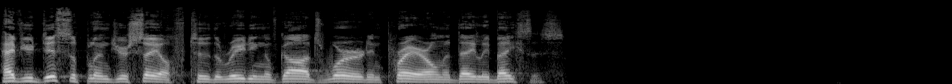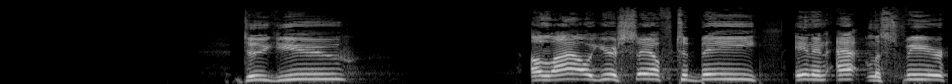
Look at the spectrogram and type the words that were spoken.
Have you disciplined yourself to the reading of God's Word and prayer on a daily basis? Do you allow yourself to be in an atmosphere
